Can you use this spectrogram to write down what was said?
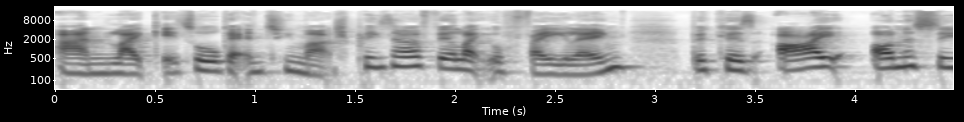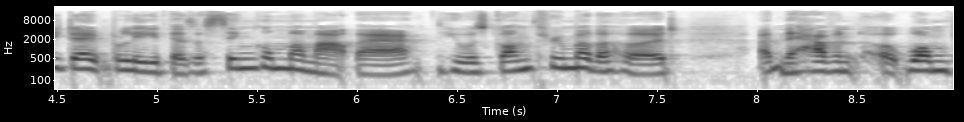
and like it's all getting too much. Please never feel like you're failing because I honestly don't believe there's a single mum out there who has gone through motherhood and they haven't at one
